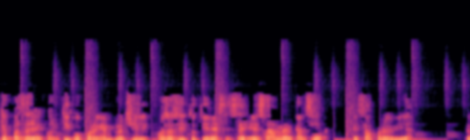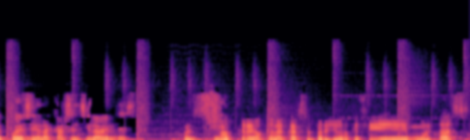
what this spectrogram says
¿qué pasaría contigo, por ejemplo, Chile? O sea, si tú tienes ese, esa mercancía que está prohibida, ¿te puedes ir a la cárcel si la vendes? Pues no creo que la cárcel, pero yo creo que sí multas.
